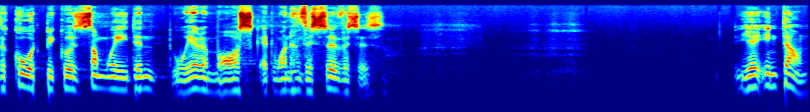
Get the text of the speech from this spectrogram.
the court because somewhere he didn't wear a mask at one of the services. Yeah, in town.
